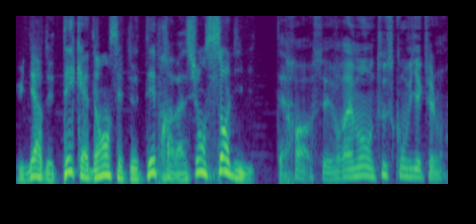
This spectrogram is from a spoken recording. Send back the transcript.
Une ère de décadence et de dépravation sans limite. Oh, c'est vraiment tout ce qu'on vit actuellement.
